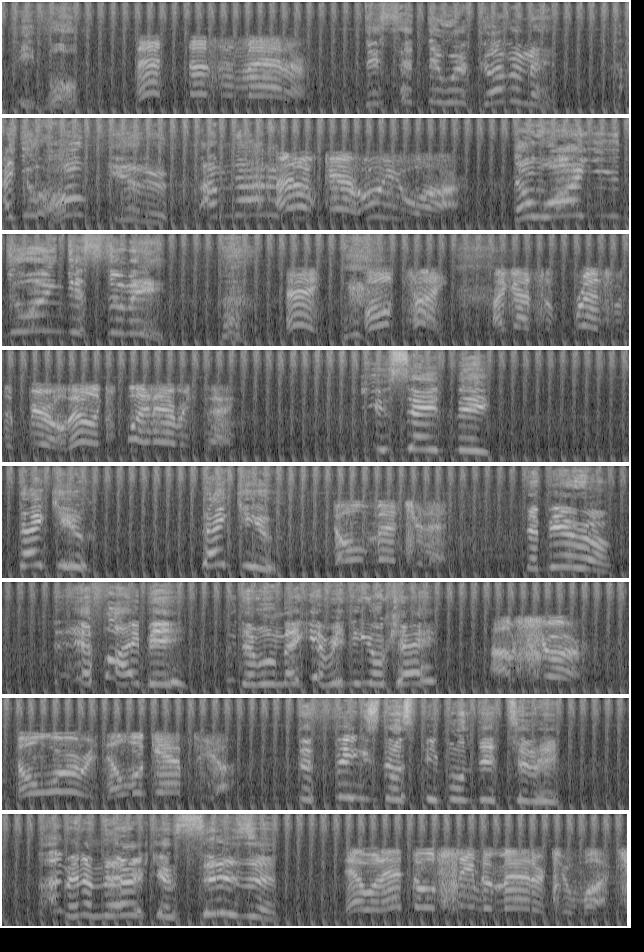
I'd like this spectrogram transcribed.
the doesn't matter? They said they were government. I do home theater. I'm not a... I don't care who you are. Then why are you doing this to me? Hey, hold tight. I got some friends with the Bureau. They'll explain everything. You saved me. Thank you. Thank you. Don't mention it. The Bureau. The FIB. They will make everything okay. I'm sure. Don't worry, they'll look after you. The things those people did to me. I'm an American citizen. Yeah, well, that don't seem to matter too much.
